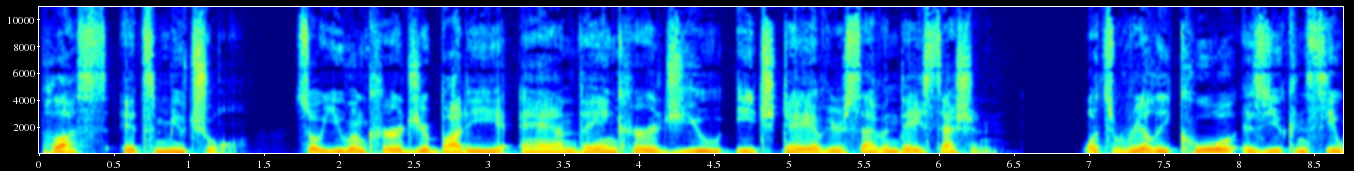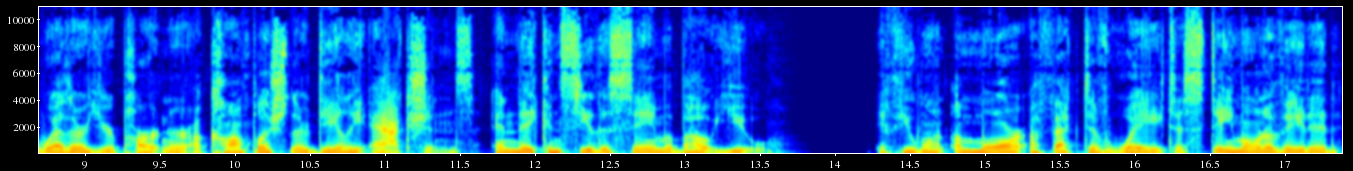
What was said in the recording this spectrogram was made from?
Plus, it's mutual. So you encourage your buddy and they encourage you each day of your seven day session. What's really cool is you can see whether your partner accomplished their daily actions and they can see the same about you. If you want a more effective way to stay motivated,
